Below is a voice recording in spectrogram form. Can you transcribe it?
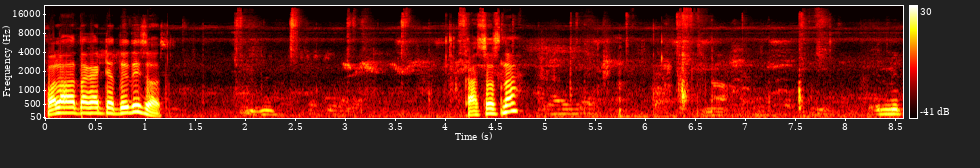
কলা পাতা কাটিয়া তুই দিছস? কাছস না মুখ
